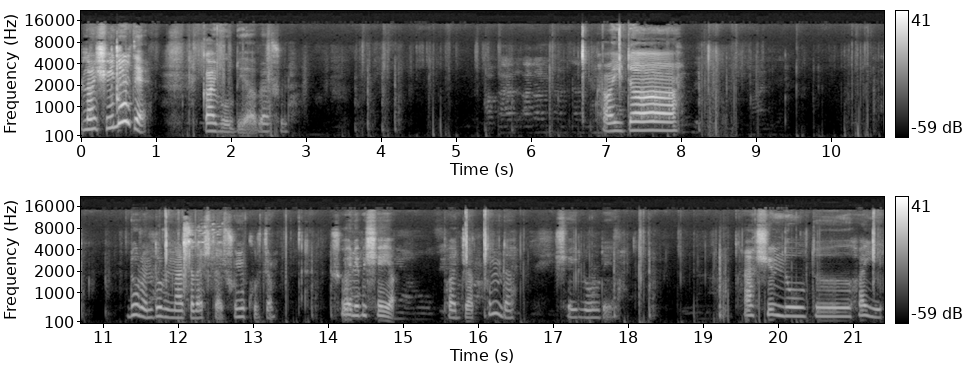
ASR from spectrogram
Lan şey nerede? Kayboldu ya ben şunu. Hayda. Durun durun arkadaşlar şunu kuracağım. Şöyle bir şey yapacaktım da şeyli oldu ya. Ha şimdi oldu. Hayır.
